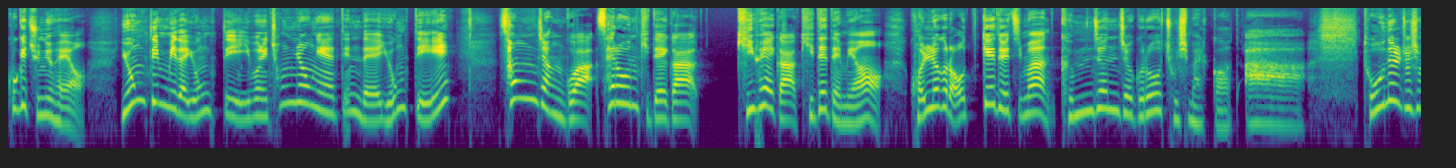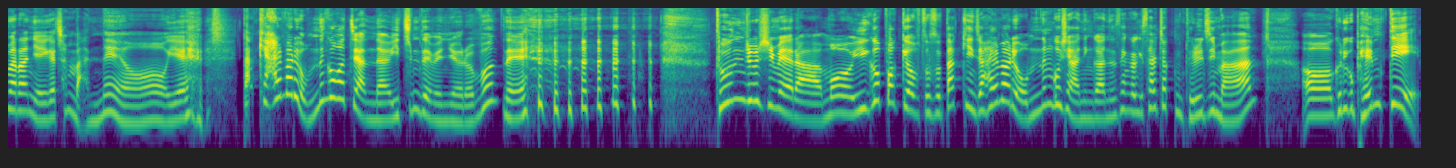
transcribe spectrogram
그게 중요해요. 용띠입니다, 용띠. 이번이 청룡의 띠인데, 용띠. 성장과 새로운 기대가 기회가 기대되며 권력을 얻게 되지만 금전적으로 조심할 것. 아, 돈을 조심하라는 얘기가 참 많네요. 예. 딱히 할 말이 없는 것 같지 않나요? 이쯤 되면요, 여러분? 네. 돈 조심해라. 뭐, 이것밖에 없어서 딱히 이제 할 말이 없는 것이 아닌가 하는 생각이 살짝 좀 들지만, 어, 그리고 뱀띠.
